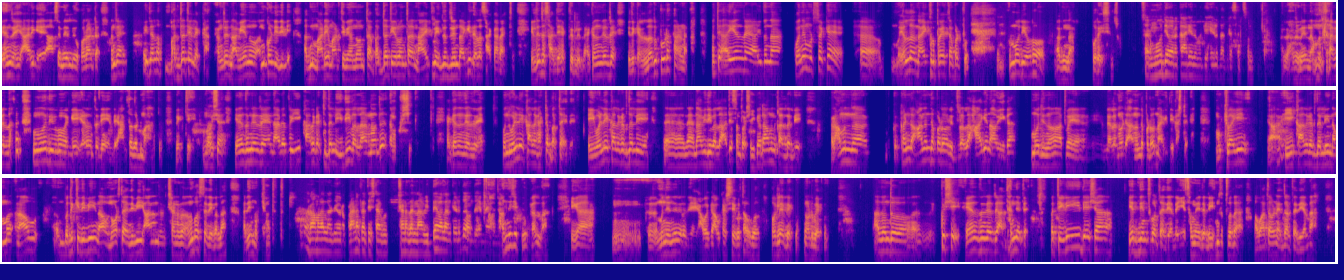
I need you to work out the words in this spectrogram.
ಏನಂದ್ರೆ ಯಾರಿಗೆ ಆ ಸಮಯದಲ್ಲಿ ಹೋರಾಟ ಅಂದ್ರೆ ಇದೆಲ್ಲ ಬದ್ಧತೆ ಲೆಕ್ಕ. ಅಂದ್ರೆ ನಾವೇನು ಅನ್ಕೊಂಡಿದೀವಿ ಅದನ್ನ ಮಾಡೇ ಮಾಡ್ತೀವಿ ಅನ್ನುವಂತ ಬದ್ಧತೆ ಇರುವಂತ ನಾಯಕರು ಇದ್ದದ್ರಿಂದಾಗಿ ಇದೆಲ್ಲ ಸಾಕಾರ ಆಯ್ತು. ಇಲ್ಲದಿದ್ರೆ ಸಾಧ್ಯ ಆಗ್ತಿರ್ಲಿಲ್ಲ. ಯಾಕಂದ್ರೆ ಹೇಳಿದ್ರೆ ಇದಕ್ಕೆಲ್ಲರೂ ಕೂಡ ಕಾರಣ. ಮತ್ತೆ ಏನಂದ್ರೆ ಇದನ್ನ ಕೊನೆ ಮುಟ್ಸಕ್ಕೆ ಎಲ್ಲ ನಾಯಕರು ಪ್ರಯತ್ನ ಪಟ್ಟರು ಮೋದಿ ಅವರು ಅದನ್ನ ಪೂರೈಸಿದ್ರು. ಸರ್ ಮೋದಿ ಅವರ ಕಾರ್ಯದ ಬಗ್ಗೆ ಹೇಳುದಾದ್ರೆ ಸರ್ ಸ್ವಲ್ಪ. ನಮ್ಮ ನಾವೆಲ್ಲ ಮೋದಿ ಬಗ್ಗೆ ಹೇಳುವಂತದ್ದು ಏನಿದೆ ಅಂತ ದೊಡ್ಡ ಮಹತ್ವ ವ್ಯಕ್ತಿ. ಬಹುಶಃ ಏನಂತ ಹೇಳಿದ್ರೆ ನಾವೆಲ್ಲರೂ ಈ ಕಾಲಘಟ್ಟದಲ್ಲಿ ಇದೀವಲ್ಲ ಅನ್ನೋದು ನಮ್ಗೆ ಖುಷಿ. ಯಾಕಂದ್ರೆ ಹೇಳಿದ್ರೆ ಒಂದು ಒಳ್ಳೆ ಕಾಲಘಟ್ಟ ಬರ್ತಾ ಇದೆ. ಈ ಒಳ್ಳೆ ಕಾಲಘಟ್ಟದಲ್ಲಿ ನಾವಿದೀವಲ್ಲ, ಅದೇ ಸಂತೋಷ. ಈಗ ರಾಮನ ಕಾಲದಲ್ಲಿ ರಾಮನ ಕಂಡು ಆನಂದ ಪಡೋರು ಇದ್ರಲ್ಲ, ಹಾಗೆ ನಾವೀಗ ಮೋದಿನೋ ಅಥವಾ ಎಲ್ಲ ನೋಡಿ ಆನಂದ ಪಡೋರು ನಾವಿದ್ದೀವಿ ಅಷ್ಟೇ. ಮುಖ್ಯವಾಗಿ ಈ ಕಾಲಘಟ್ಟದಲ್ಲಿ ನಮ್ಮ ನಾವು ಬದುಕಿದೀವಿ ನಾವು ನೋಡ್ತಾ ಇದೀವಿ ಆನಂದ ಕ್ಷಣಗಳು ಅನುಭವಿಸ್ತಾ ಇದೀವಲ್ಲ ಅದೇ ಮುಖ್ಯವಾದದ್ದು. ರಾಮಲಲ್ಲ ದೇವರ ಪ್ರಾಣ ಪ್ರತಿಷ್ಠೆ ಆಗೋ ಕ್ಷಣದಲ್ಲಿ ನಾವು ಇದ್ದೇವಲ್ಲ ಅಂತ ಹೇಳಿದ್ರೆ ಒಂದು ಹೆಮ್ಮೆ ನಿಜಕ್ಕೂ ಅಲ್ವಾ? ಈಗ ಹ್ಮ್ ಮುಂದಿನ ದಿನಗಳಲ್ಲಿ ಯಾವಾಗ ಅವಕಾಶ ಸಿಗುತ್ತೋ ಅವಾಗ ಹೋಗ್ಲೇಬೇಕು ನೋಡ್ಬೇಕು. ಅದೊಂದು ಖುಷಿ. ಏನಂತಂದ್ರೆ ಆ ಧನ್ಯತೆ. ಮತ್ತೆ ಇಡೀ ದೇಶ ಎದ್ದು ನಿಂತ್ಕೊಳ್ತಾ ಇದೆಯಲ್ಲ ಈ ಸಮಯದಲ್ಲಿ ಹಿಂದುತ್ವದ ಆ ವಾತಾವರಣ ಎದ್ದಾಡ್ತಾ ಇದೆಯಲ್ಲ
